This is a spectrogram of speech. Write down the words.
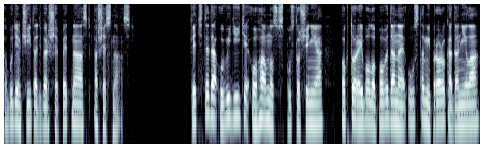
a budem čítať verše 15 a 16. Keď teda uvidíte ohavnosť spustošenia, o ktorej bolo povedané ústami proroka Daniela,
